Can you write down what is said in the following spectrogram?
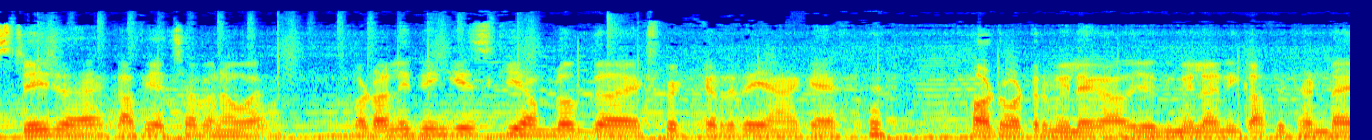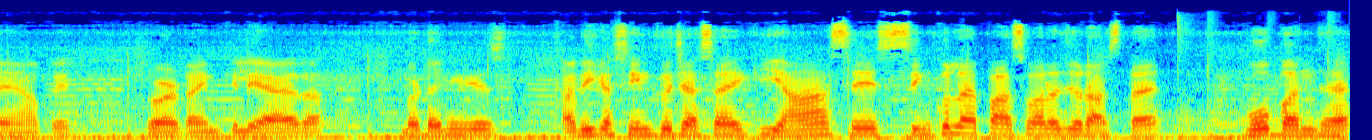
स्टे जो है काफ़ी अच्छा बना हुआ है। बट ओनली थिंग इज़ कि हम लोग एक्सपेक्ट कर रहे थे यहाँ के हॉट वाटर मिलेगा जो कि मिला नहीं काफ़ी ठंडा है यहाँ पे। थोड़ा टाइम के लिए आया था। बट एनी अभी का सीन कुछ ऐसा है कि यहाँ से सिंकुला पास वाला जो रास्ता है वो बंद है।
